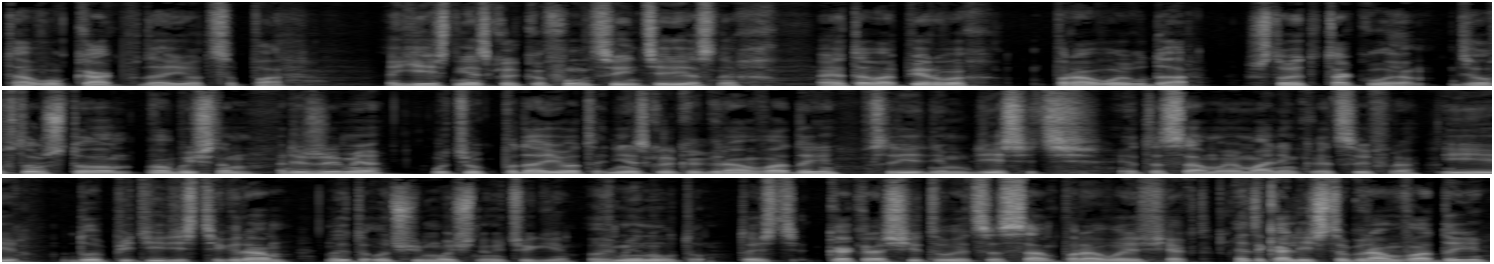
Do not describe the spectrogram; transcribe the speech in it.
того, как подается пар. Есть несколько функций интересных. Это, во-первых, паровой удар. Что это такое? Дело в том, что в обычном режиме Утюг подает несколько грамм воды, в среднем 10, это самая маленькая цифра, и до 50 грамм, ну это очень мощные утюги, в минуту. То есть как рассчитывается сам паровой эффект? Это количество грамм воды,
